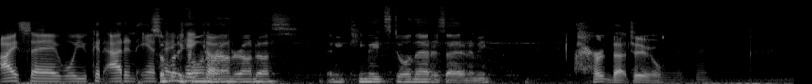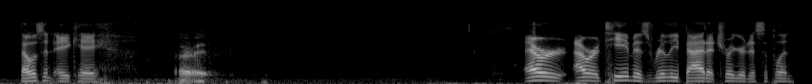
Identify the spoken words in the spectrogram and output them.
I say, well, you could add an anti-tank calling gun. around around us. Any teammates doing that, or is that enemy? I heard that too. Yeah. That was an AK. All right. Our our team is really bad at trigger discipline.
